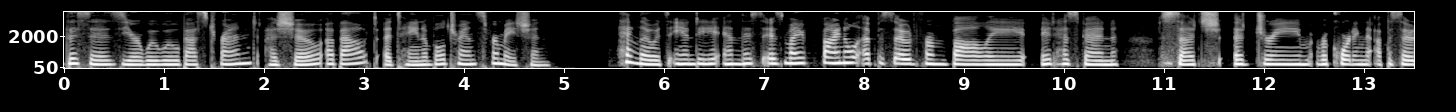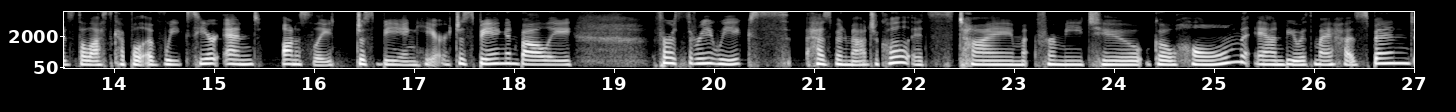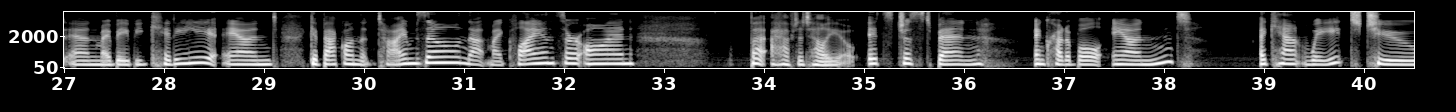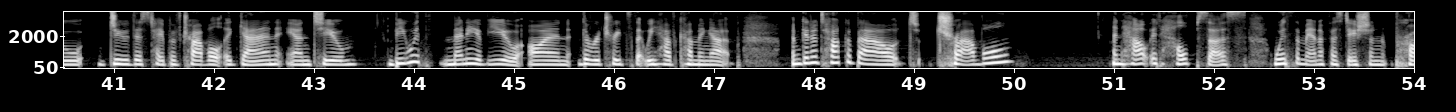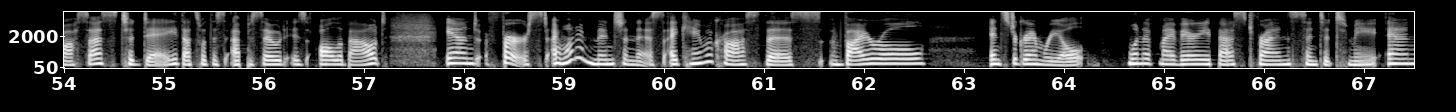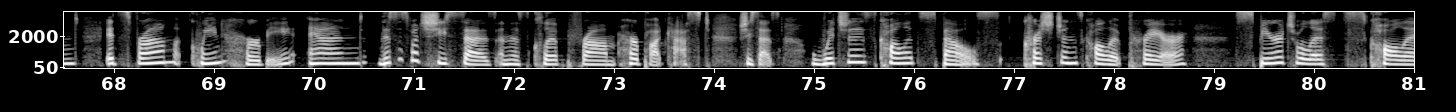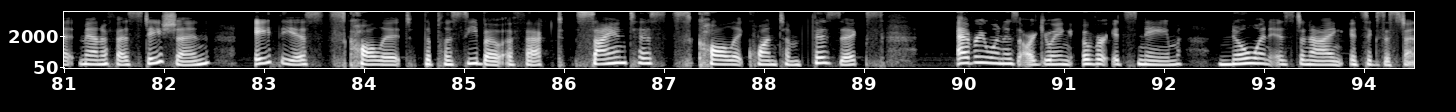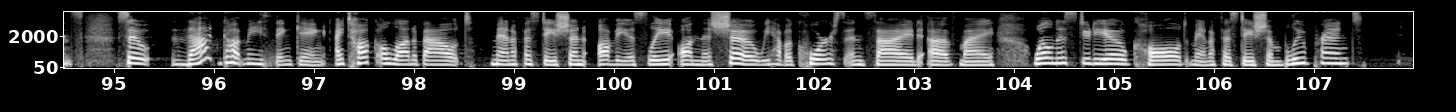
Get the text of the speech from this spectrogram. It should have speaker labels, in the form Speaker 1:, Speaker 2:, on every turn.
Speaker 1: This is your Woo Woo Best Friend, a show about attainable transformation. Hello, it's Andi, and this is my final episode from Bali. It has been such a dream recording the episodes the last couple of weeks here, and honestly, just being here, just being in Bali for three weeks has been magical. It's time for me to go home and be with my husband and my baby kitty and get back on the time zone that my clients are on. But I have to tell you, it's just been incredible. And I can't wait to do this type of travel again and to be with many of you on the retreats that we have coming up. I'm going to talk about travel and how it helps us with the manifestation process today. That's what this episode is all about. And first, I want to mention this. I came across this viral Instagram reel. One of my very best friends sent it to me, and it's from Queen Herbie. And this is what she says in this clip from her podcast. She says, Witches call it spells, Christians call it prayer, spiritualists call it manifestation, atheists call it the placebo effect, scientists call it quantum physics. Everyone is arguing over its name. No one is denying its existence. So that got me thinking. I talk a lot about manifestation, obviously, on this show. We have a course inside of my wellness studio called Manifestation Blueprint.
